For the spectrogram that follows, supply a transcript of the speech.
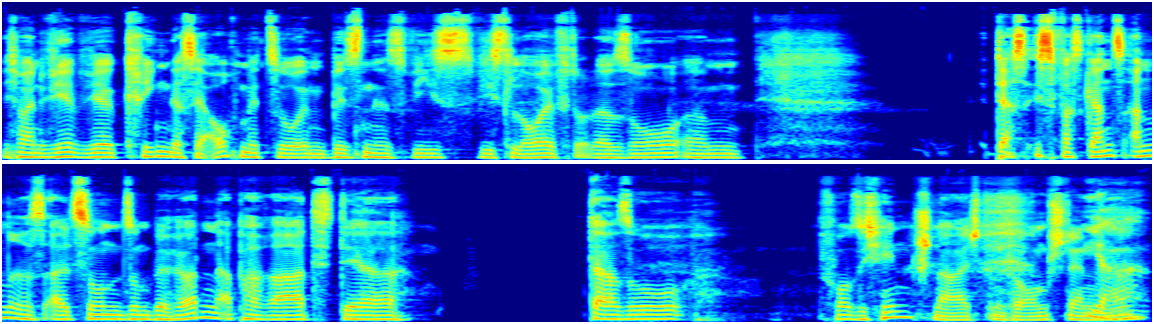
Ich meine, wir, wir kriegen das ja auch mit so im Business, wie es, es läuft oder so. Ähm, das ist was ganz anderes als so ein, so ein Behördenapparat, der da so vor sich hin schnarcht unter Umständen. Ja, Ne?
